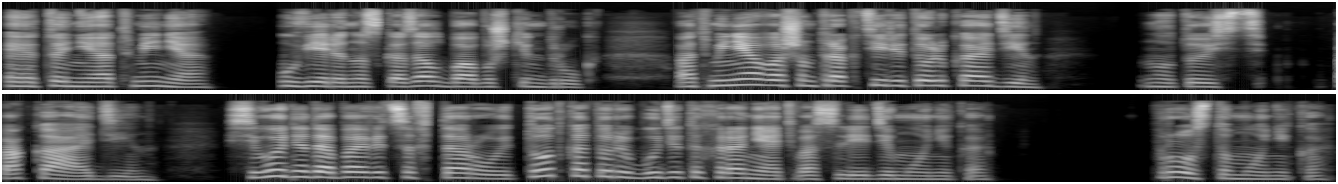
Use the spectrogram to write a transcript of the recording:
Это не от меня уверенно сказал бабушкин друг. От меня в вашем трактире только один. Ну, то есть пока один. Сегодня добавится второй, тот, который будет охранять вас, леди Моника. Просто Моника,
